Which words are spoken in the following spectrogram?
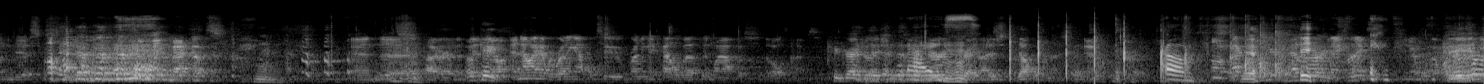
own discs, make backups. And, Okay. now, and now I have a running Apple II, running Akalabeth in my office at all times. Congratulations on Nice. your nerd cred, just doubled. Yeah. Um, back He- thanks, thanks. You know,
